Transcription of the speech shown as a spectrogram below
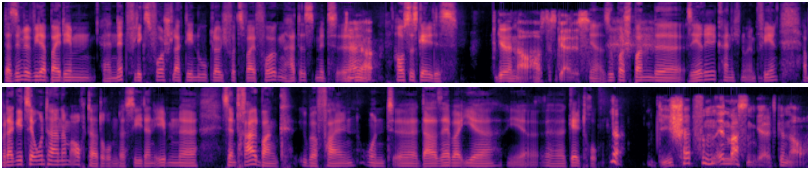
Da sind wir wieder bei dem äh, Netflix-Vorschlag, den du, glaube ich, vor zwei Folgen hattest mit äh, ja, ja. Haus des Geldes. Genau, Haus des Geldes. Ja, super spannende Serie, kann ich nur empfehlen. Aber da geht es ja unter anderem auch darum, dass sie dann eben eine Zentralbank überfallen und äh, da selber ihr, ihr äh, Geld drucken. Ja, die schöpfen in Massengeld, genau.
